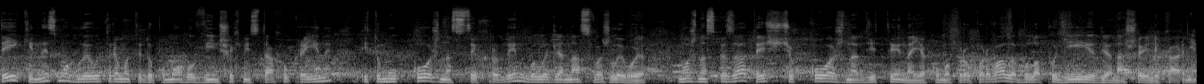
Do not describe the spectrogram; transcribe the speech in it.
Деякі не змогли отримати допомогу в інших містах України, і тому кожна з цих родин була для нас важливою. Можна сказати, що кожна дитина, яку ми прооперували, була подією для нашої лікарні.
